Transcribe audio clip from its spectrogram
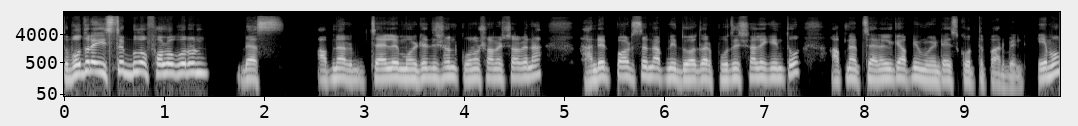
তো বন্ধুরা, এই স্টেপগুলো ফলো করুন। ব্যাস, আপনার চ্যানেলের মনিটাইজেশন কোনো সমস্যা হবে না। হান্ড্রেড পারসেন্ট আপনি দু হাজার পঁচিশ সালে কিন্তু আপনার চ্যানেলকে আপনি মনিটাইজ করতে পারবেন এবং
